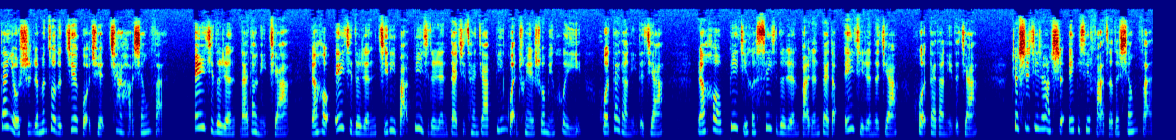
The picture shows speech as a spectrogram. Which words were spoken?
但有时人们做的结果却恰好相反。A 级的人来到你家，然后 A 级的人极力把 B 级的人带去参加宾馆创业说明会议，或带到你的家，然后 B 级和 C 级的人把人带到 A 级人的家，或带到你的家。这实际上是 A B C 法则的相反。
